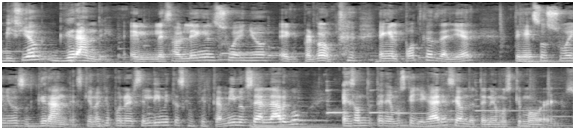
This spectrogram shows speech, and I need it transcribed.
Visión grande. les hablé en el sueño, perdón, en el podcast de ayer de esos sueños grandes, que no hay que ponerse límites, que aunque el camino sea largo, es donde tenemos que llegar y hacia donde tenemos que movernos.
